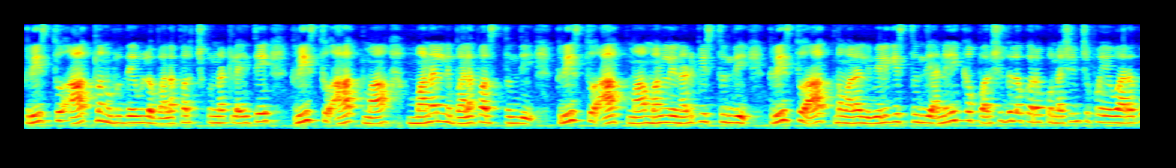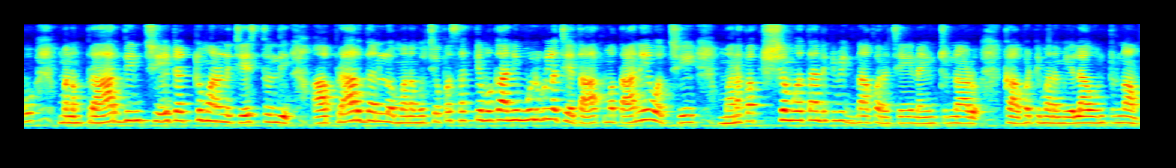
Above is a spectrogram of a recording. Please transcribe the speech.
క్రీస్తు ఆత్మను హృదయంలో బలపరుచుకున్నట్లయితే క్రీస్తు ఆత్మ మనల్ని బలపరుస్తుంది. క్రీస్తు ఆత్మ మనల్ని నడిపిస్తుంది. క్రీస్తు ఆత్మ మనల్ని వెలిగిస్తుంది. అనేక పరిశుద్ధుల కొరకు నశించిపోయే వరకు మనం ప్రార్థించేటట్లు మనల్ని చేస్తుంది. ఆ ప్రార్థనలో మనము సత్యము కానీ ములుగుల చేత ఆత్మ తానే వచ్చి మన పక్షముగా తండ్రికి విజ్ఞాపన చేయనంటున్నాడు కాబట్టి మనం ఎలా ఉంటున్నాం?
